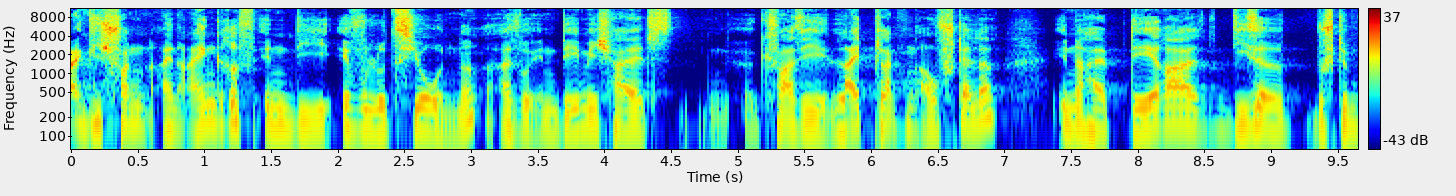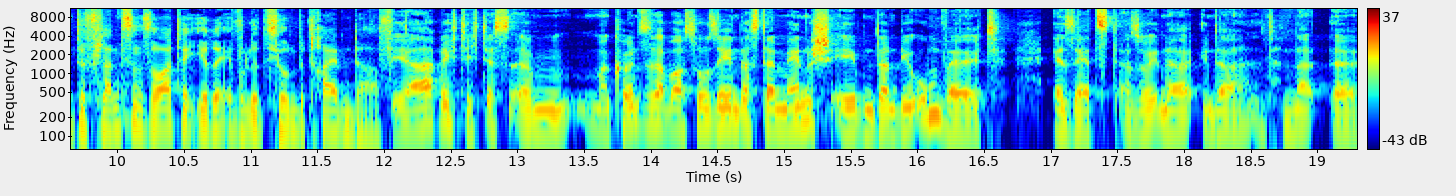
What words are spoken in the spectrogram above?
eigentlich schon ein Eingriff in die Evolution, ne? Also indem ich halt quasi Leitplanken aufstelle, innerhalb derer diese bestimmte Pflanzensorte ihre Evolution betreiben darf. Ja, richtig. Das, ähm, man könnte es aber auch so sehen, dass der Mensch eben dann die Umwelt ersetzt. Also in der, in der äh,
